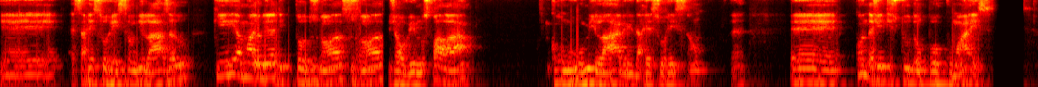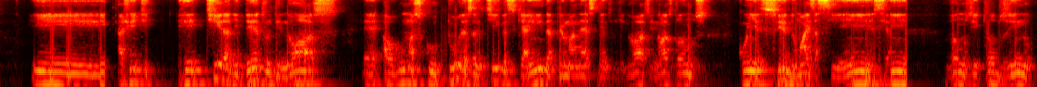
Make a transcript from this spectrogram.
É, essa ressurreição de Lázaro, que a maioria de todos nós, nós já ouvimos falar como o milagre da ressurreição. Né? É, quando a gente estuda um pouco mais e a gente retira de dentro de nós é, algumas culturas antigas que ainda permanecem dentro de nós, e nós vamos conhecendo mais a ciência, vamos introduzindo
